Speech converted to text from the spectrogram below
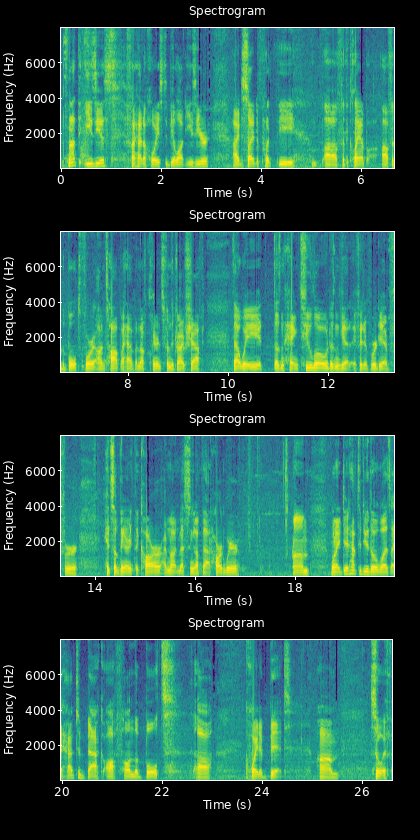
it's not the easiest. If I had a hoist, it'd be a lot easier. I decided to put the, uh, for the clamp, uh, for the bolt for it on top. I have enough clearance from the drive shaft. That way it doesn't hang too low, doesn't get, if it were to ever hit something underneath the car, I'm not messing up that hardware. Um, what I did have to do though was I had to back off on the bolt uh, quite a bit. Um, so if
